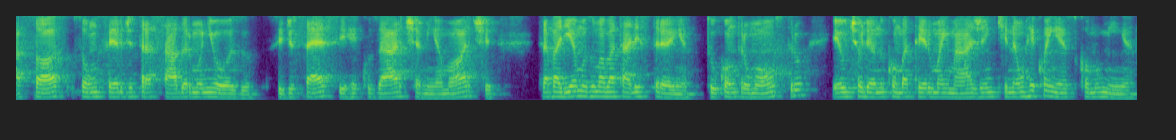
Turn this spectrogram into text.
A sós sou um ser de traçado harmonioso. Se dissesse recusar-te a minha morte, travaríamos uma batalha estranha, tu contra o monstro, eu te olhando combater uma imagem que não reconheço como minha.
